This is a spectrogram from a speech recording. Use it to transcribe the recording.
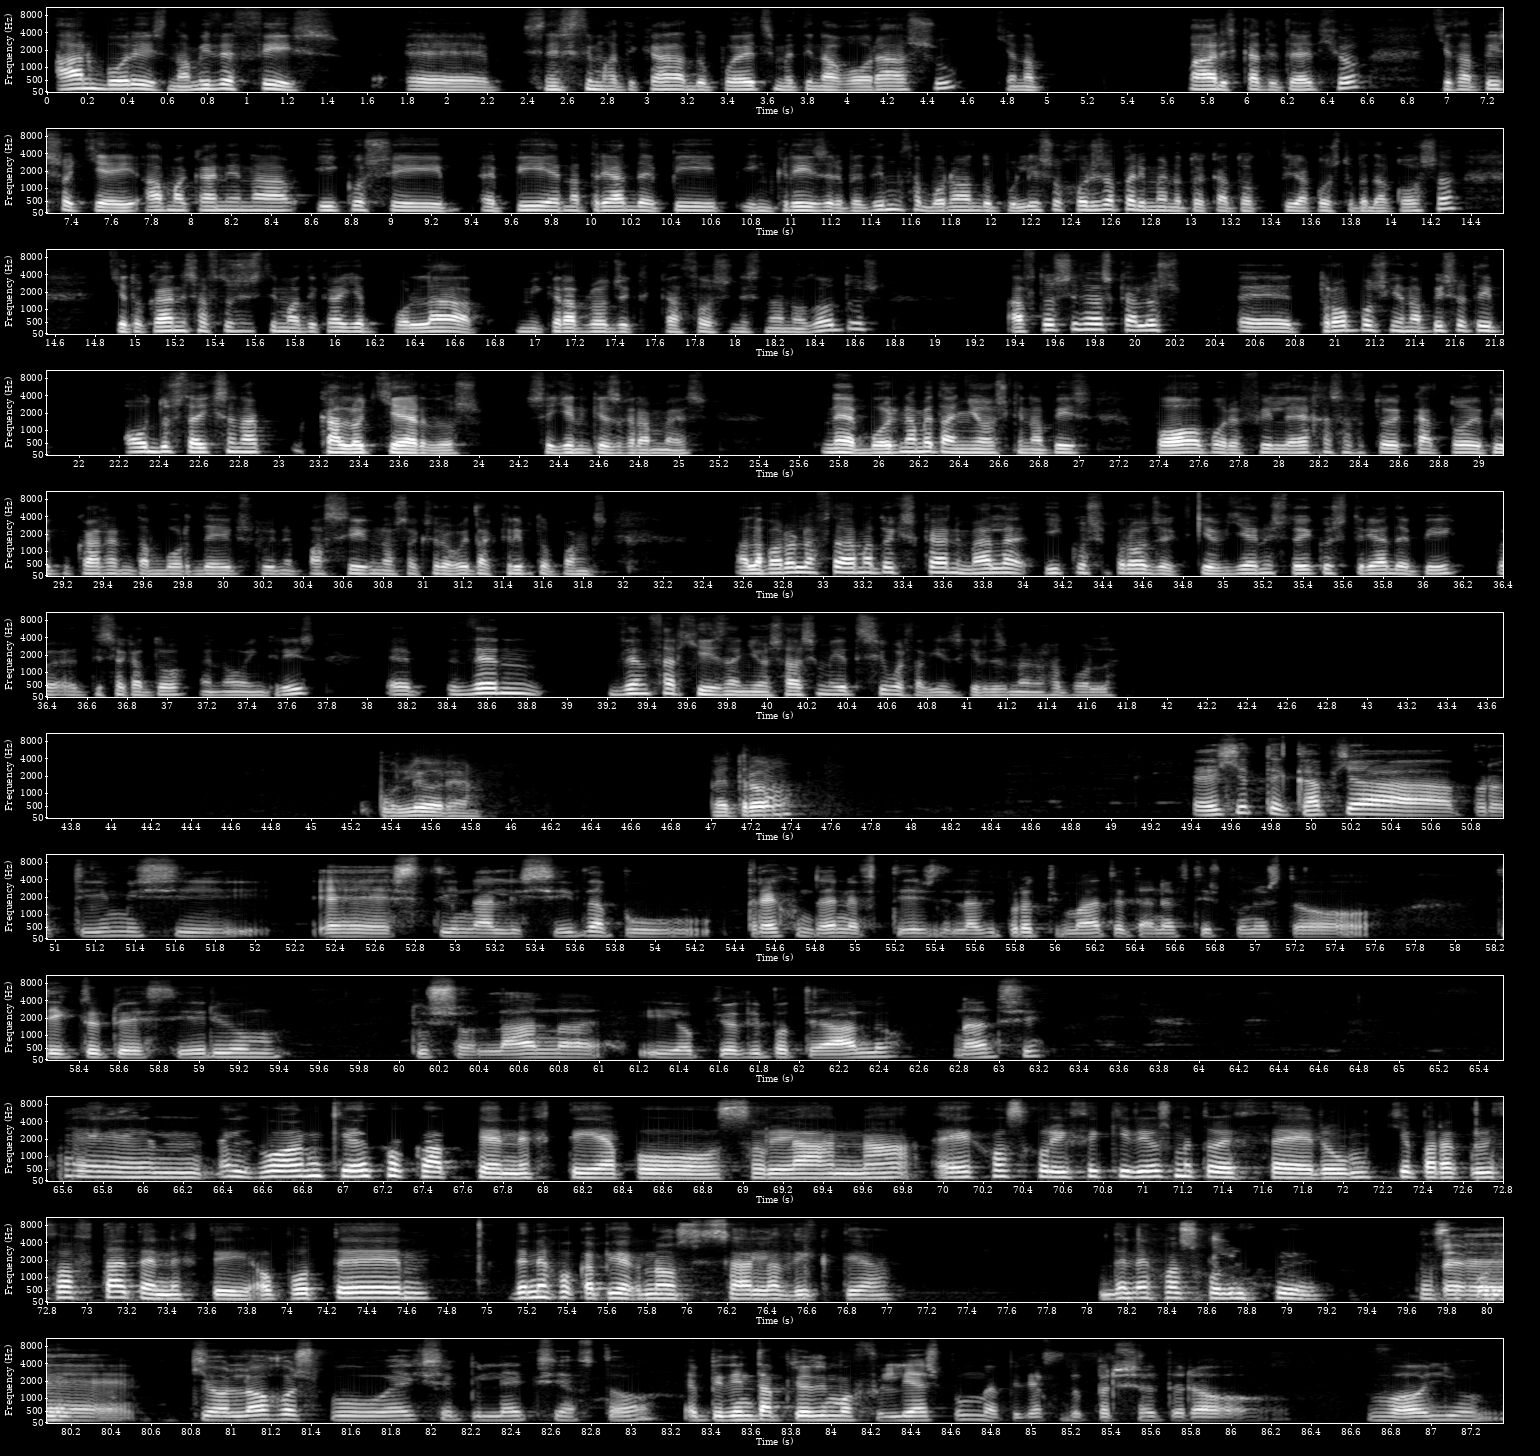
Αν μπορείς να μην δεθείς ε, συναισθηματικά να το πω έτσι με την αγορά σου και να πάρεις κάτι τέτοιο και θα πεις: OK, άμα κάνει ένα 20 επί, ένα 30 επί increase, ρε παιδί μου, θα μπορώ να το πουλήσω χωρίς να περιμένω το 100, το 200, το 500 και το κάνεις αυτό συστηματικά για πολλά μικρά project καθώς είναι στην άνοδό τους. Αυτός είναι ένας καλός ε, τρόπος για να πεις ότι όντως θα έχεις ένα καλό κέρδος σε γενικές γραμμές. Ναι, μπορεί να μετανιώσεις και να πεις: Πω, πω, ρε φίλε, έχασα αυτό το 100 επί που κάνανε τα board apes που είναι πασίγνωστα, ξέρω εγώ, ή τα CryptoPunks. Αλλά παρόλα αυτά, άμα το έχεις κάνει με άλλα 20 project και βγαίνεις στο 20-30 επί, τη 100 ενώ increase, ε, δεν, δεν θα αρχίσεις να νιώσει άσχημα γιατί σίγουρα θα βγει κερδισμένος από όλα. Πολύ ωραία. Πέτρο; Έχετε κάποια προτίμηση ε, στην αλυσίδα που τρέχουν τα NFTs, δηλαδή προτιμάτε τα NFTs που είναι στο δίκτυο του Ethereum του Solana ή οποιοδήποτε άλλο, Νάνση. Ε, εγώ, αν και έχω κάποια NFT από Solana, έχω ασχοληθεί κυρίως με το Ethereum και παρακολουθώ αυτά τα NFT, οπότε δεν έχω κάποια γνώση σε άλλα δίκτυα. Δεν έχω ασχοληθεί τόσο ε, πολύ. Και ο λόγος που έχεις επιλέξει αυτό, επειδή είναι τα πιο δημοφιλή, ας πούμε, επειδή έχουν το περισσότερο volume,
